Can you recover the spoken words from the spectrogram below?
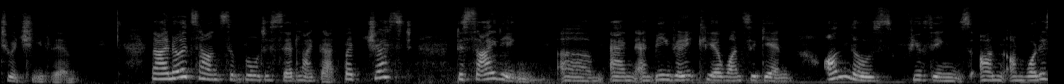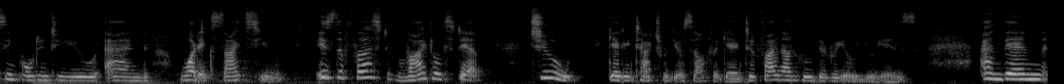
to achieve them. Now, I know it sounds simple just said like that, but just deciding um, and and being very clear once again on those few things on on what is important to you and what excites you is the first vital step to get in touch with yourself again to find out who the real you is. And then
